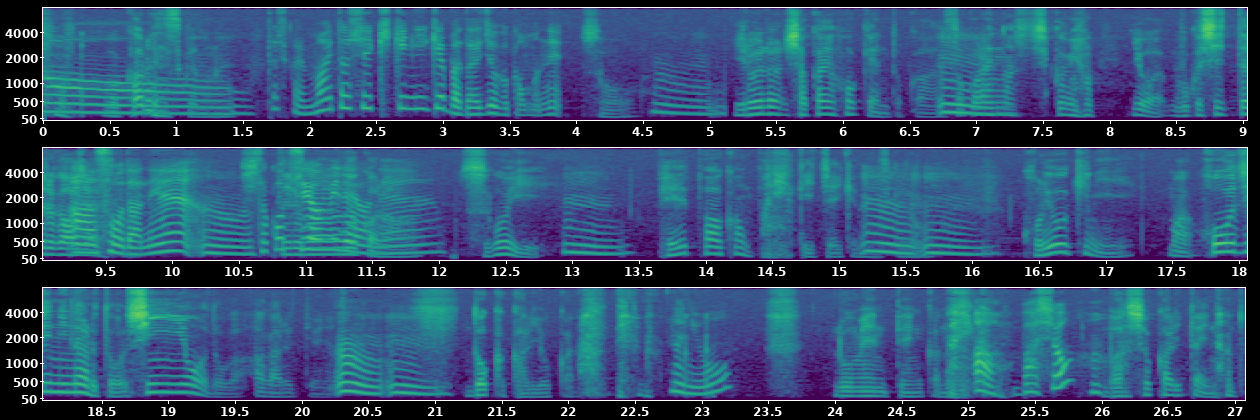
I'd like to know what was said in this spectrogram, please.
わ わかるんですけどね。確かに毎年聞きに行けば大丈夫かもね。そう。うん。いろいろ社会保険とか、うん。そこら辺の仕組みを要は僕知ってる側じゃないですか。そうだね。うん。そこ強みだよね。すごいうん。ペーパーカンパニーって言っちゃいけうないんですけど、んうん。これを機に、まあ、法人になると信用度が上がるっていううんうん。どっか借りようかなって何を？路面店か何かあ場所？場所借りたいなと。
